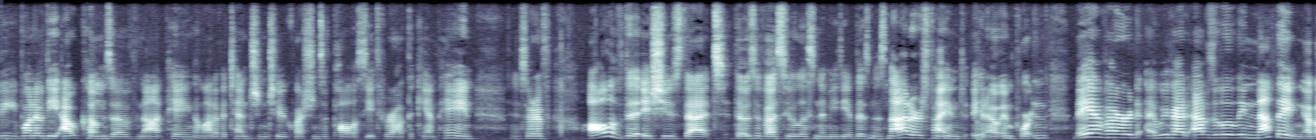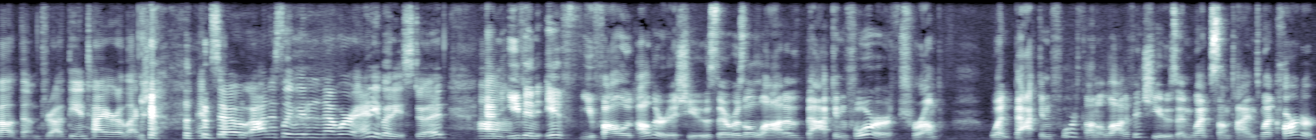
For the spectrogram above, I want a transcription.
the one of the outcomes of not paying a lot of attention to questions of policy throughout the campaign and sort of all of the issues that those of us who listen to Media Business Matters find, you know, important. They have heard we've had absolutely nothing about them throughout the entire election, and so honestly, we didn't know where anybody stood. And uh, even if you followed other issues, there was a lot of back and forth. Trump went back and forth on a lot of issues and went sometimes went harder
